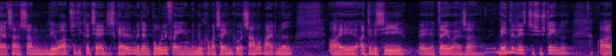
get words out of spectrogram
altså som lever op til de kriterier, de skal med den boligforening, man nu kommer til at indgå et samarbejde med. Og, øh, og det vil sige, øh, der er jo altså ventelistesystemet, og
